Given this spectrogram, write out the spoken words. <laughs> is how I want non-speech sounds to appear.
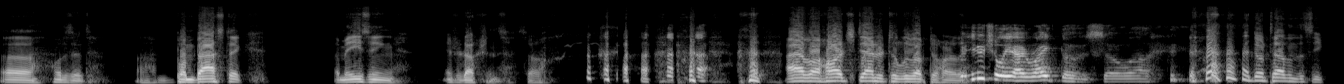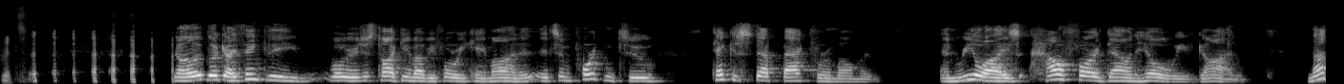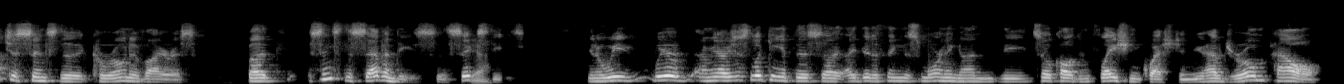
uh, what is it? Uh, bombastic, amazing introductions. So <laughs> I have a hard standard to live up to, Harley. But usually, I write those, so uh... <laughs> don't tell them the secrets. <laughs> no, look, I think the what we were just talking about before we came on. It's important to take a step back for a moment and realize how far downhill we've gone, not just since the coronavirus, but since the 70s, the 60s. Yeah. You know, we we're. I mean, I was just looking at this. Uh, I did a thing this morning on the so-called inflation question. You have Jerome Powell,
